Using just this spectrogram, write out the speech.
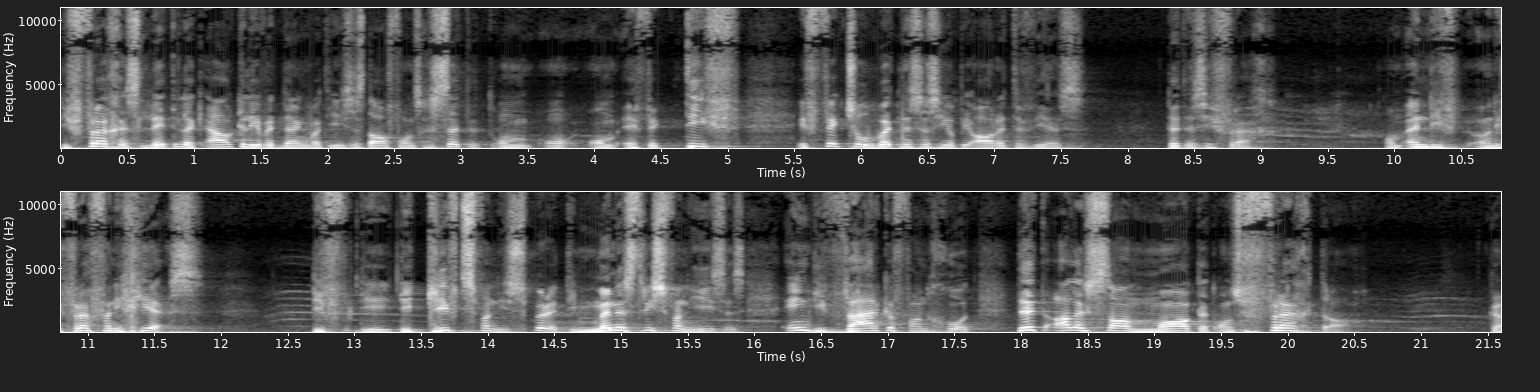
Die vrug is letterlik elke liewe ding wat Jesus daar vir ons gesit het om om, om effektief effectual witnesses hier op die aarde te wees. Dit is die vrug. Om in die om die vrug van die Gees die die die gifts van die spirit, die ministries van Jesus en die werke van God, dit alles saam maak dat ons vrug dra. OK.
